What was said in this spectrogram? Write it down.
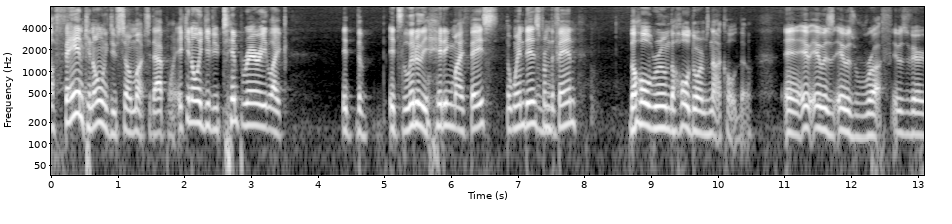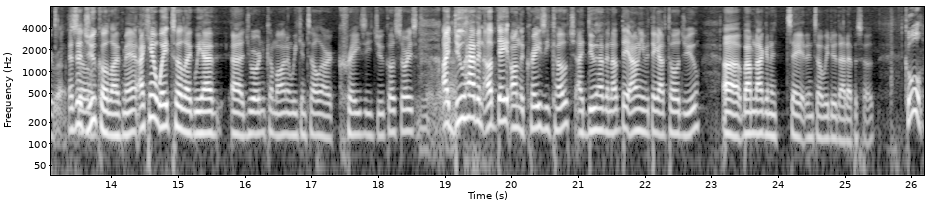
a fan can only do so much at that point. It can only give you temporary, like, it the it's literally hitting my face. The wind is from the mm-hmm. fan. The whole room, the whole dorm's not cold though, and it, it was it was rough. It was very rough. That's So- a JUCO life, man. I can't wait till like we have uh, Jordan come on and we can tell our crazy JUCO stories. Oh I do have an update on the crazy coach. I do have an update. I don't even think I've told you. Uh, but I'm not gonna say it until we do that episode. Cool.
